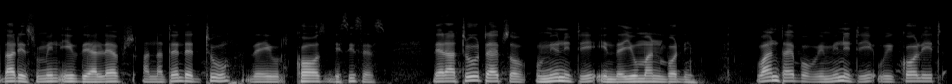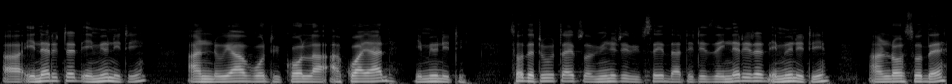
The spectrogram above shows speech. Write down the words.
that is to mean if they are left unattended to, they will cause diseases. There are two types of immunity in the human body. One type of immunity we call it uh, inherited immunity and we have what we call uh, acquired immunity. So the two types of immunity we've said that it is the inherited immunity and also the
